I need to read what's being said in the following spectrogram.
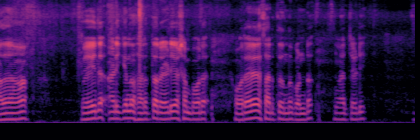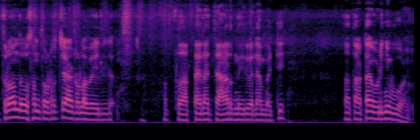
അത് ആ വെയിൽ അടിക്കുന്ന സ്ഥലത്ത് റേഡിയേഷൻ പോലെ ഒരേ സ്ഥലത്ത് നിന്ന് കൊണ്ട് ആ ചെടി ഇത്രയും ദിവസം തുടർച്ചയായിട്ടുള്ള വെയിലിൽ തട്ടയിലെ ചാറും നീരും എല്ലാം പറ്റി ആ തട്ട ഒടിഞ്ഞു പോവാണ്.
